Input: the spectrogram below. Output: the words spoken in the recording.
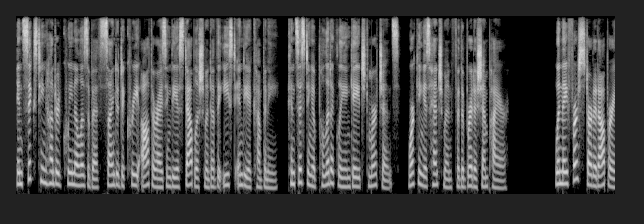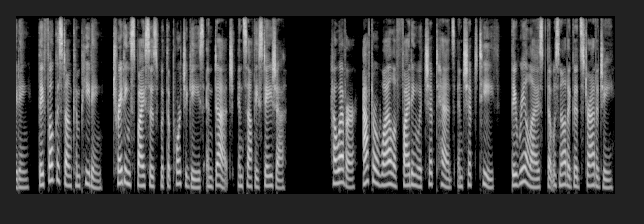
In 1600, Queen Elizabeth signed a decree authorizing the establishment of the East India Company, consisting of politically engaged merchants, working as henchmen for the British Empire. When they first started operating, they focused on competing, trading spices with the Portuguese and Dutch in Southeast Asia. However, after a while of fighting with chipped heads and chipped teeth, they realized that was not a good strategy.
